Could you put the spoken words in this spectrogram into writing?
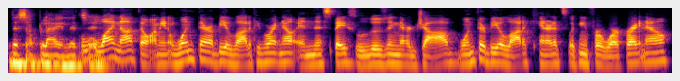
the supply let's say why not though i mean wouldn't there be a lot of people right now in this space losing their job wouldn't there be a lot of candidates looking for work right now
